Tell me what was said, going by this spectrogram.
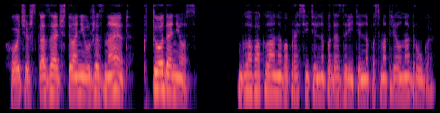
Хочешь сказать, что они уже знают, кто донес? Глава клана вопросительно подозрительно посмотрел на друга.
